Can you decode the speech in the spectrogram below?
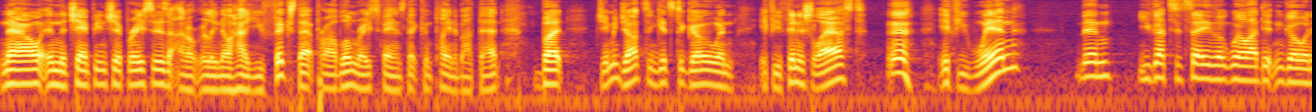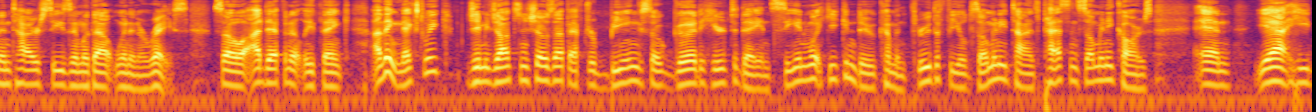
now in the championship races. I don't really know how you fix that problem, race fans that complain about that. But Jimmie Johnson gets to go, and if you finish last, eh, if you win, then you got to say, well, I didn't go an entire season without winning a race. So I definitely think, I think next week, Jimmie Johnson shows up after being so good here today and seeing what he can do coming through the field so many times, passing so many cars. And yeah, he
